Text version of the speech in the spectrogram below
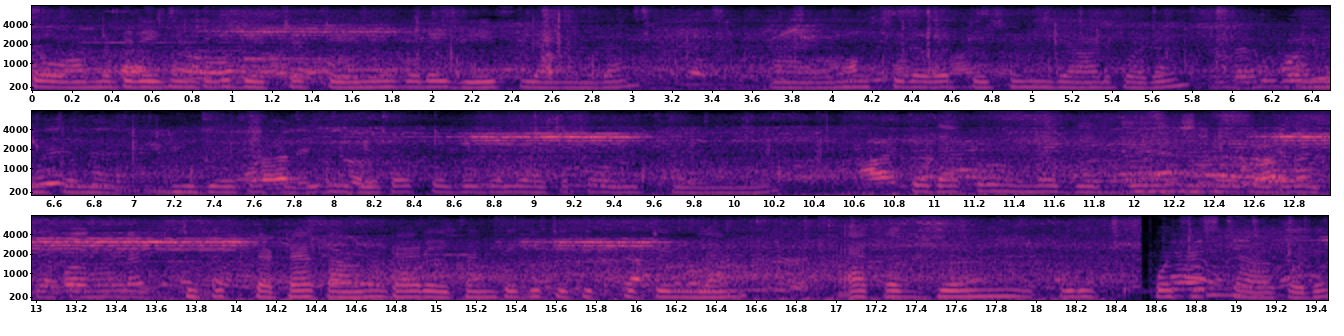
তো আমাদের এখান থেকে দেড়টা ট্রেনে করে গিয়েছিলাম আমরা। মুর্শিদাবাদ স্টেশন যাওয়ার পরে আমি তো ভিডিওটা ভিডিওটা করব বলে এতটা ই ছিল না তো দেখো, আমরা গেট দিয়ে টিকিট কাটা কাউন্টার, এখান থেকে টিকিট কেটে নিলাম এক একজন কুড়ি পঁচিশ টাকা করে।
